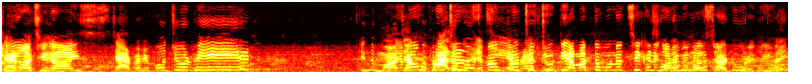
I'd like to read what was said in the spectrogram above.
আমিও আছি গাইস চারপাশে প্রচুর ভিড় কিন্তু মজা খুব ভালো করছি এবং আমরা প্রচুর জুটি আমার তো মনে হচ্ছে এখানে গরমে বল স্টার্ট করে দিই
